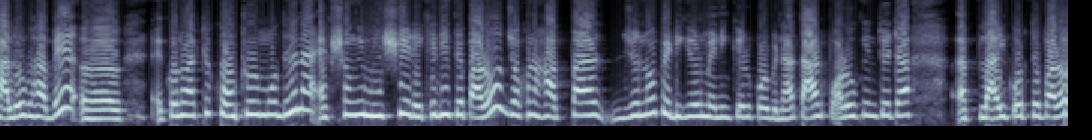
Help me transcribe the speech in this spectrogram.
ভালোভাবে কোনো একটা কৌটোর মধ্যে না একসঙ্গে মিশিয়ে রেখে দিতে পারো। যখন হাত পায়ের জন্য পেডিকিউর ম্যানিকিউর করবে না, তারপরেও কিন্তু এটা অ্যাপ্লাই করতে পারো।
